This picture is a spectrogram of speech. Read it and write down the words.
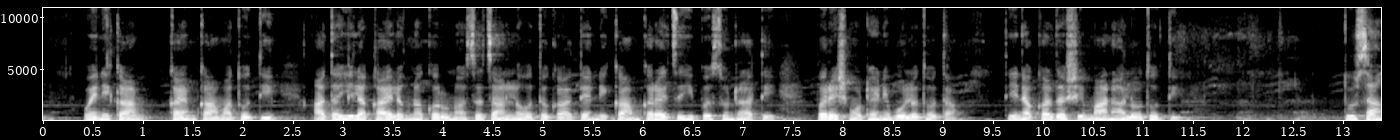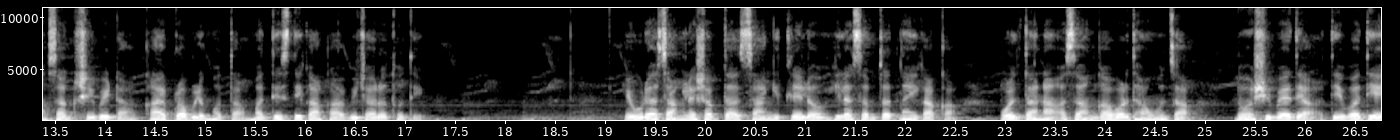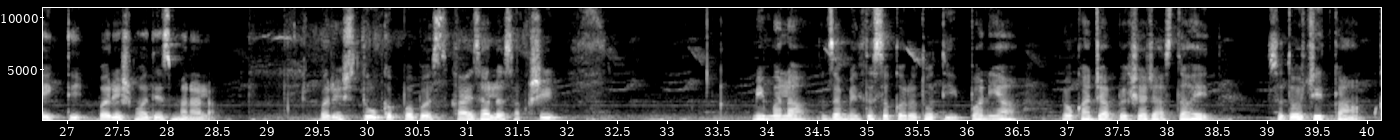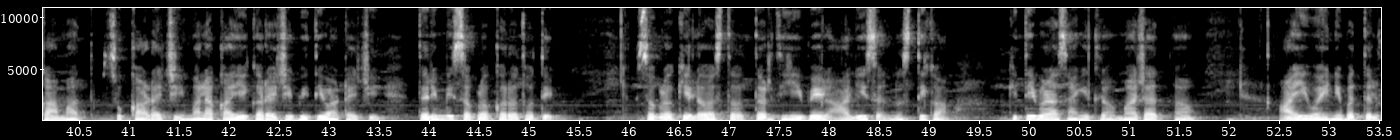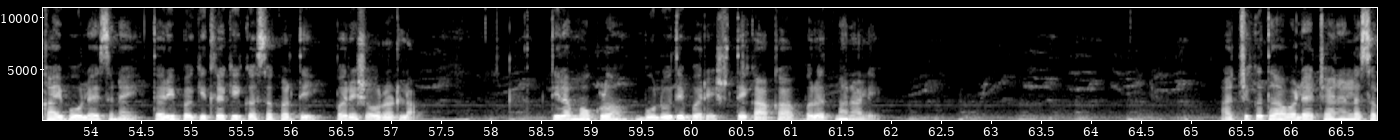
वहिनी काम कायम कामात होती. आता हिला काय लग्न करून असं चाललं होतं का? त्यांनी काम करायचं ही बसून राहते. परेश मोठ्याने बोलत होता. ती नकरदशी मान हलवत होती. तू सांग सांगशी बेटा काय प्रॉब्लेम होता? मध्यस्थी काका विचारत होते. एवढ्या चांगल्या शब्दात सांगितलेलं हिला समजत नाही काका. बोलताना असं अंगावर धावून जा. दोन शिव्या द्या तेव्हा ती ऐकते परेश मध्येच म्हणाला. परेश तू गप्प बस. काय झालं साक्षी? मी मला जमेल तसं करत होती पण या लोकांच्या अपेक्षा जास्त आहेत. सदोचित काम कामात चूक काढायची मला काही करायची भीती वाटायची तरी मी सगळं करत होते. सगळं केलं असतं तर ती वेळ आलीच नसती का? किती वेळा सांगितलं माझ्या आई वहिनीबद्दल काही बोलायचं नाही तरी बघितलं की कसं करते परेश ओरडला. तिला मोकळं बोलू दे परेश ते काका परत म्हणाले. आजची कथा आवडल्या चॅनलला सब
